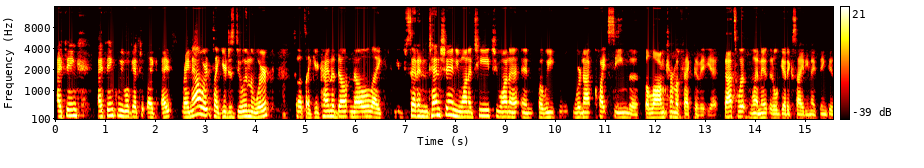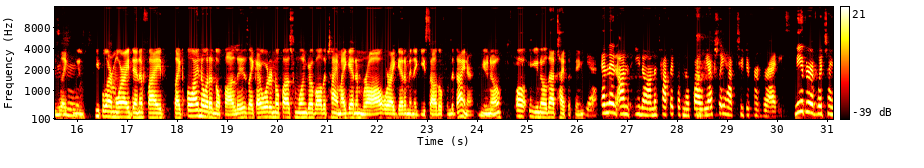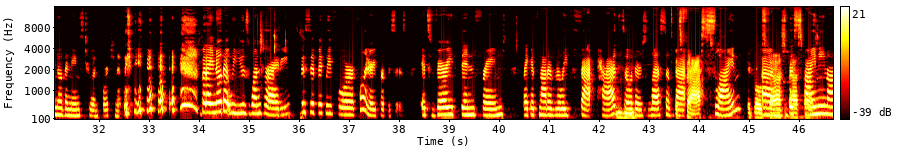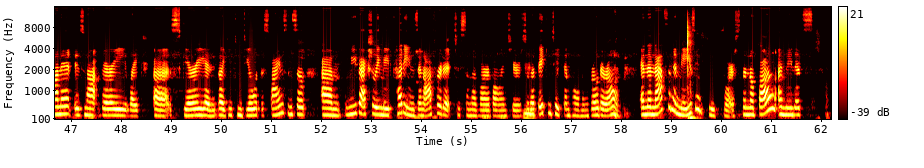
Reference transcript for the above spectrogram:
I think I think we will get to like I right now it's like you're just doing the work. So it's like you kind of don't know like you set an intention, you want to teach, you want to and but we we're not quite seeing the the long-term effect of it yet. That's what when it, it'll get exciting I think is mm-hmm. like when people are more identified like oh I know what a nopal is. Like I order nopals from one grub all the time. I get them raw or I get them in a guisado from the diner, mm-hmm. you know? Oh, you know that type of thing. Yeah, and then on you know on the topic of nopal, we actually have two different varieties neither of which I know the names to, unfortunately. but I know that we use one variety specifically for culinary purposes. It's very thin framed, like it's not a really fat pad, mm-hmm. so there's less of that slime. It grows um, fast. The fast, spining fast. on it is not very like uh, scary, and like you can deal with the spines. And so um, we've actually made cuttings and offered it to some of our volunteers mm. so that they can take them home and grow their own. And then that's an amazing food source. The nopal, I mean, it's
